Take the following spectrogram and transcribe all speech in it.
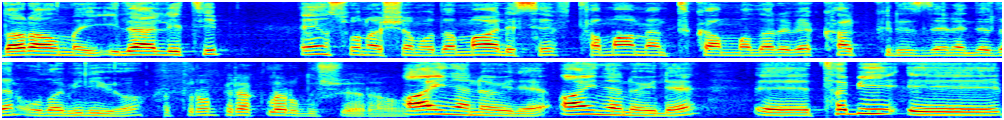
daralmayı ilerletip en son aşamada maalesef tamamen tıkanmaları ve kalp krizlerine neden olabiliyor. Patron plaklar oluşuyor herhalde. Aynen öyle, aynen öyle. Ee, tabii e,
